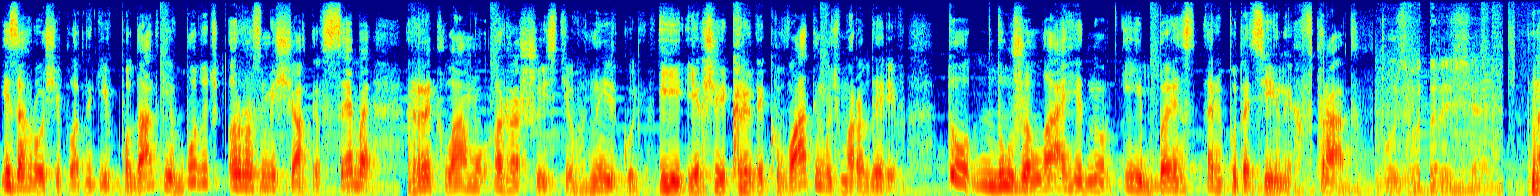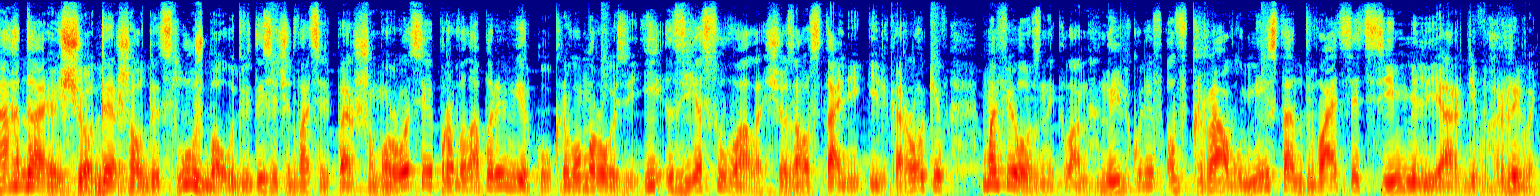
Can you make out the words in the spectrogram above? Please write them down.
і за гроші платників податків будуть розміщати в себе рекламу рашистів гнилькулів. І якщо й критикуватимуть мародерів, то дуже лагідно і без репутаційних втрат. Пусть вирішать. Нагадаю, що Держаудитслужба у 2021 році провела перевірку у Кривому Розі і з'ясувала, що за останні кілька років мафіозний клан Гнилькулів вкрав у міста 27 мільярдів гривень.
